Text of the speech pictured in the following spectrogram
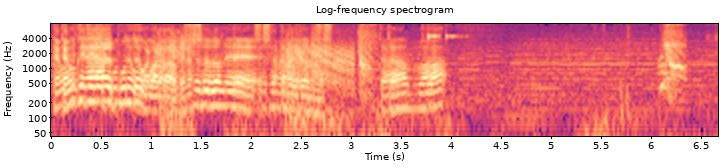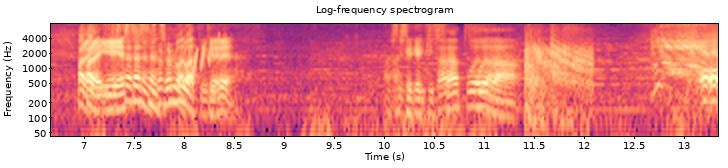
Tengo que llegar al punto guardado, que no sé dónde exactamente dónde estaba... Vale, y este ascensor lo activé. Así que quizá pueda... Oh,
